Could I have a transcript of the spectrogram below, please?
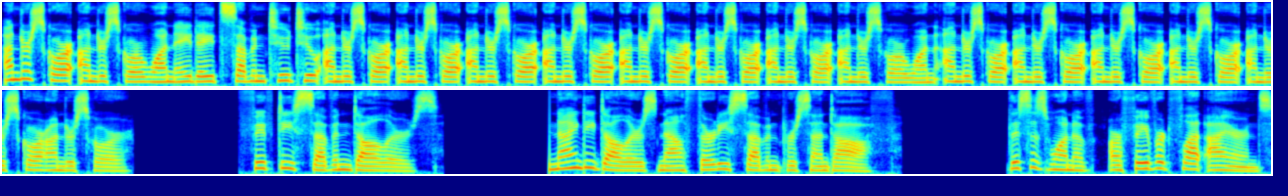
underscore underscore one eight eight seven two two underscore underscore underscore underscore underscore underscore underscore underscore one underscore underscore underscore underscore underscore underscore fifty seven dollars ninety dollars now thirty seven percent off. This is one of our favorite flat irons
